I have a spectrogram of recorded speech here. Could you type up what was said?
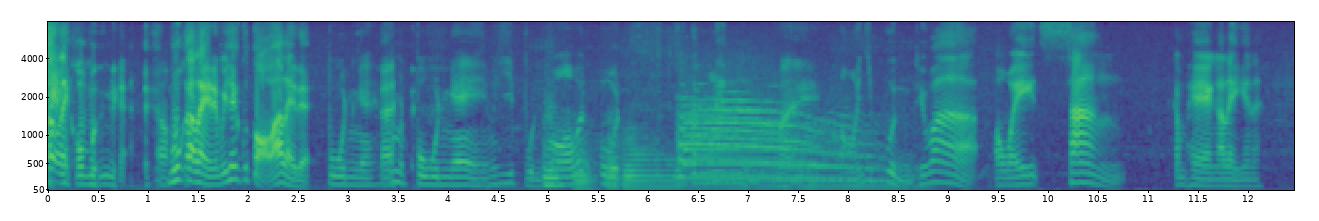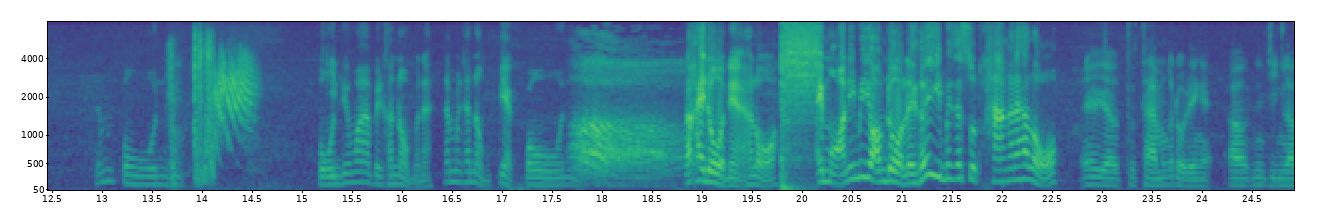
อะไรของมึงเนี่ยเอ้ามุกอะไรเนี่ยไม่ใช่กูต่อว่าอะไรเนี่ย ปูนไงนั่นมันปูนไงไม่ใช่ญี่ปุ่น อ๋อมันปูนต้องเล่นใหม่ อ๋อญี่ปุ่นที่ว่าเอาไว้สร้างกำแพงอะไรอย่างเงี้ยนะนั่นมันปูน ปูนที่ว่าเป็นขนมอะนะนั่นมันขนมเปียกปูน แล้วใครโดดเนี่ยฮัลโหลไอหมอนี่ไม่ยอมโดดเลยเฮ้ยมันจะสุดทางแล้วนะฮัลโหลเอ้ยเดี๋ยวสุดท้ายมันก็โดดเองไงเอาจริงๆเรา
